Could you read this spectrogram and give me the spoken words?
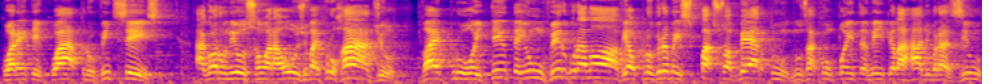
4426. Agora o Nilson Araújo vai para o rádio, vai para o 81,9, é o programa Espaço Aberto. Nos acompanhe também pela Rádio Brasil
